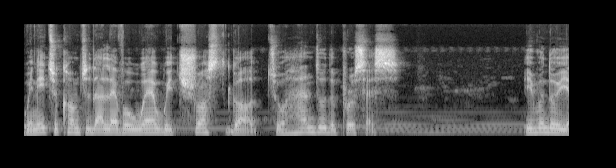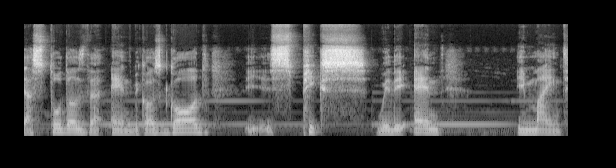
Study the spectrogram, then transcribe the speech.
We need to come to that level where we trust God to handle the process, even though He has told us the end, because God eh, speaks with the end in mind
